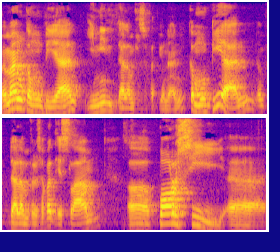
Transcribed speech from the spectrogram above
Memang kemudian ini dalam filsafat Yunani, kemudian dalam filsafat Islam uh, porsi uh,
